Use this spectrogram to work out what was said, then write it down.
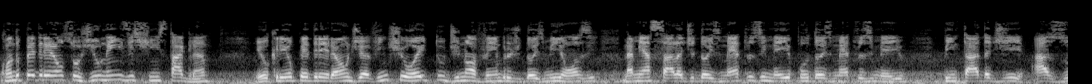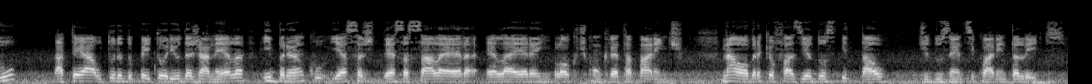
Quando o Pedreirão surgiu, nem existia Instagram. Eu criei o Pedreirão dia 28 de novembro de 2011 na minha sala de 2 metros e meio por 2 metros e meio, pintada de azul até a altura do peitoril da janela e branco e essa, essa sala era, ela era em bloco de concreto aparente, na obra que eu fazia do hospital de 240 leitos.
